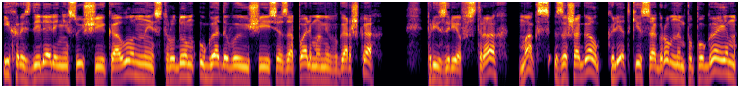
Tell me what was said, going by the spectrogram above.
Их разделяли несущие колонны, с трудом угадывающиеся за пальмами в горшках. Презрев страх, Макс зашагал к клетке с огромным попугаем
